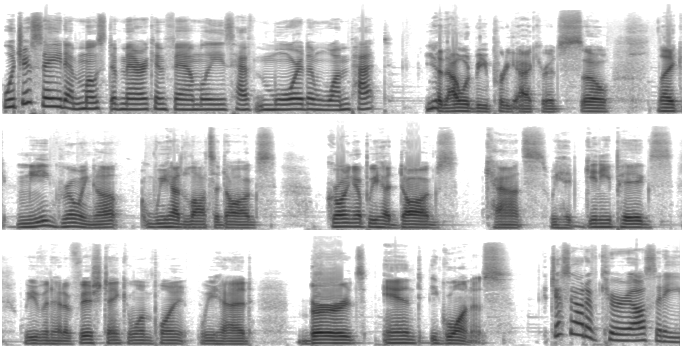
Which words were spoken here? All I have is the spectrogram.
Would you say that most American families have more than one pet? Yeah, that would be pretty accurate. So, like me growing up, we had lots of dogs. Growing up, we had dogs, cats, we had guinea pigs, we even had a fish tank at one point, we had birds and iguanas. Just out of curiosity,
